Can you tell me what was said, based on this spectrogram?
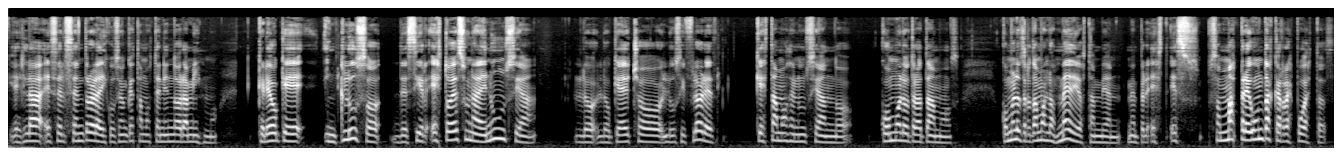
es, la, es el centro de la discusión que estamos teniendo ahora mismo. Creo que incluso decir esto es una denuncia, lo, lo que ha hecho Lucy Flores, ¿qué estamos denunciando? ¿Cómo lo tratamos? ¿Cómo lo tratamos los medios también? es, son más preguntas que respuestas.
